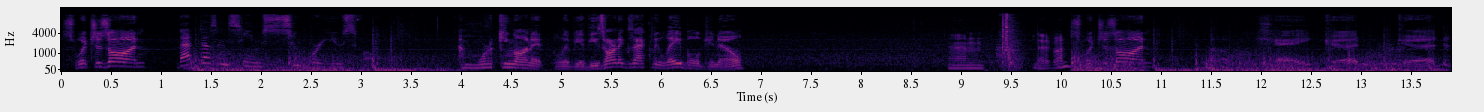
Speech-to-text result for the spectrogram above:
Switch is on. That doesn't seem super useful. I'm working on it, Olivia. These aren't exactly labeled, you know. Um, that one? Switch is on. Okay, good, good.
